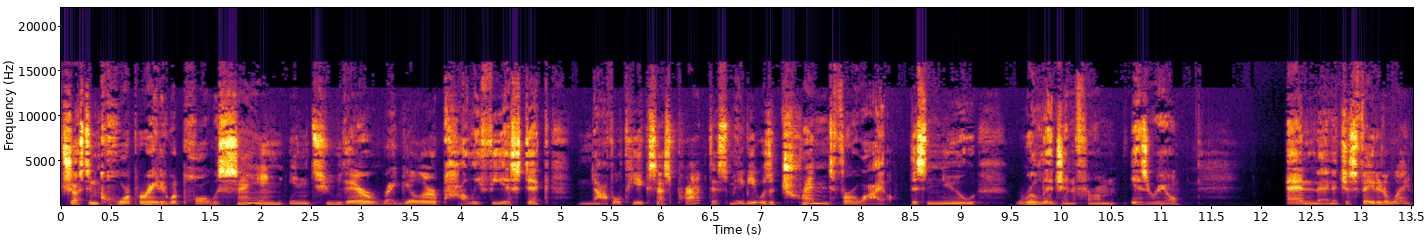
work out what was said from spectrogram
just incorporated what Paul was saying into their regular polytheistic novelty excess practice. Maybe it was a trend for a while, this new religion from Israel, and then it just faded away.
